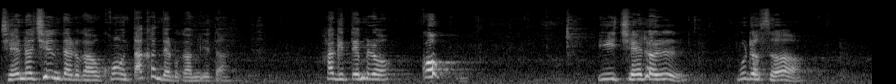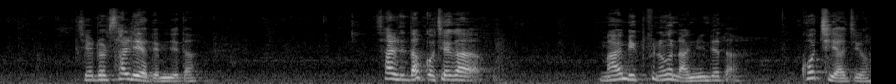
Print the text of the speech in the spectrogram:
죄는 지은 대로 가고 공은 딱한 대로 갑니다. 하기 때문에 꼭 이 죄를 물어서 죄를 살려야 됩니다. 살리다고 제가 마음이 푸는 건 아닙니다. 고쳐야죠.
